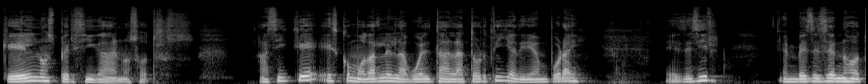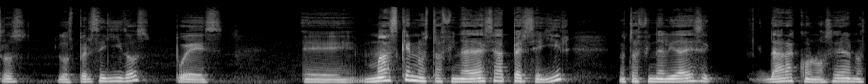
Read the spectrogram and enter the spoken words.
que él nos persiga a nosotros. Así que es como darle la vuelta a la tortilla, dirían por ahí. Es decir, en vez de ser nosotros los perseguidos, pues eh, más que nuestra finalidad sea perseguir, nuestra finalidad es dar a conocer a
